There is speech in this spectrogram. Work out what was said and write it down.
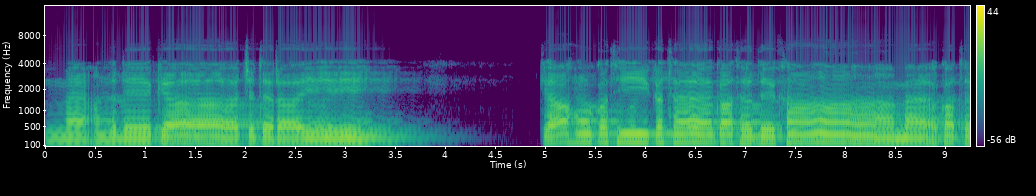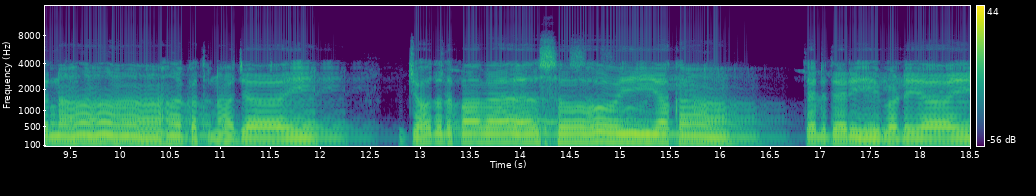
ਮੈਂ ਅੰਦਲੇ ਕਿਆ ਚਿਤਰਾਈ ਕਿਆ ਹੂੰ ਕਥੀ ਕਥੈ ਕਥ ਦੇਖਾਂ ਮੈਂ ਕਥ ਨਾ ਕਥ ਨਾ ਜਾਈ ਜੋ ਦੁਧ ਪਾਵੈ ਸੋਈ ਅਖਾਂ ਤਿਲ ਤੇਰੀ ਵਡਿਆਈ।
